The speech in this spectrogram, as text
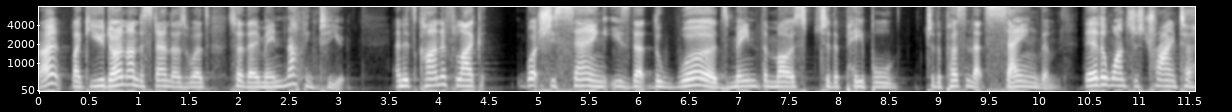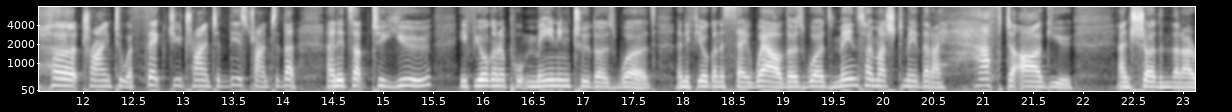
right? Like you don't understand those words, so they mean nothing to you. And it's kind of like what she's saying is that the words mean the most to the people to the person that's saying them. They're the ones just trying to hurt, trying to affect you, trying to this, trying to that. And it's up to you if you're going to put meaning to those words. And if you're going to say, wow, those words mean so much to me that I have to argue and show them that, I,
